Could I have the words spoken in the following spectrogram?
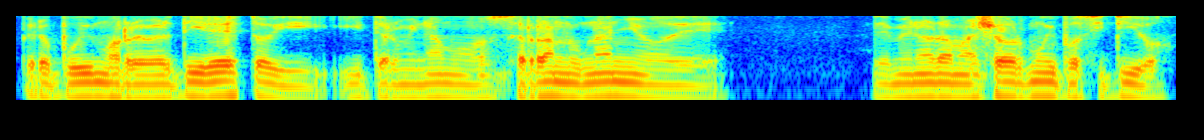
pero pudimos revertir esto y, terminamos cerrando un año de, de menor a mayor muy positivo.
